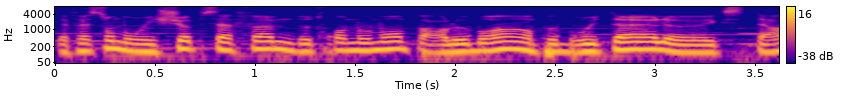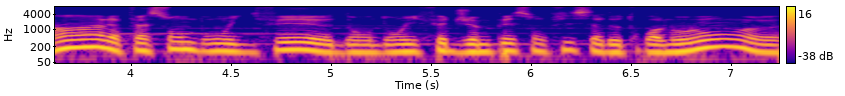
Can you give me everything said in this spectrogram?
la façon dont il chope sa femme de trois moments par le bras un peu brutal, euh, etc. La façon dont il fait, dont, il fait jumper son fils à deux trois moments,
